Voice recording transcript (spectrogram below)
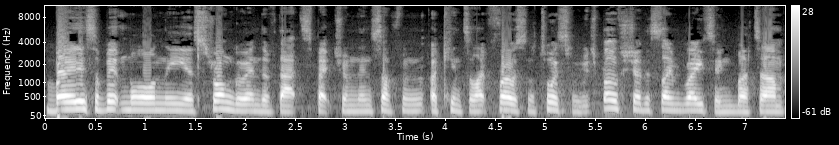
but it is a bit more on the uh, stronger end of that spectrum than something akin to like Frozen or Toy Story, which both share the same rating but um,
